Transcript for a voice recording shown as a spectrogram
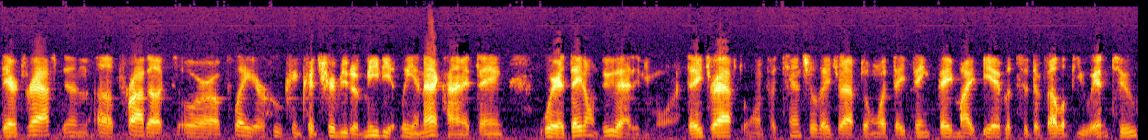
they're drafting a product or a player who can contribute immediately and that kind of thing, where they don't do that anymore. They draft on potential. They draft on what they think they might be able to develop you into,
